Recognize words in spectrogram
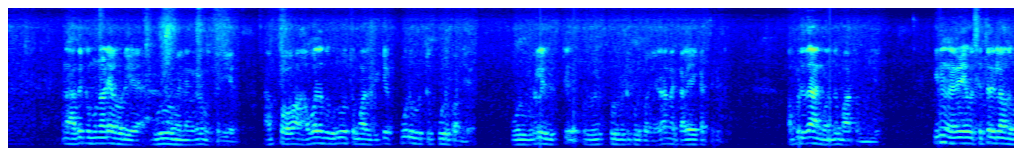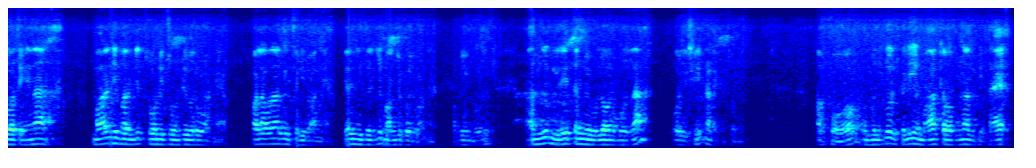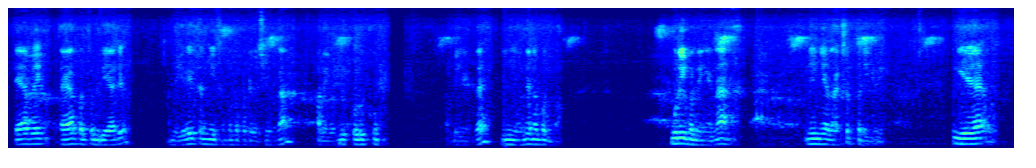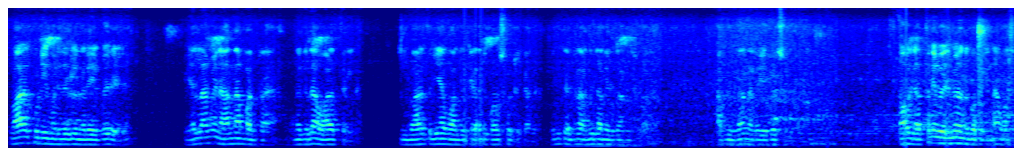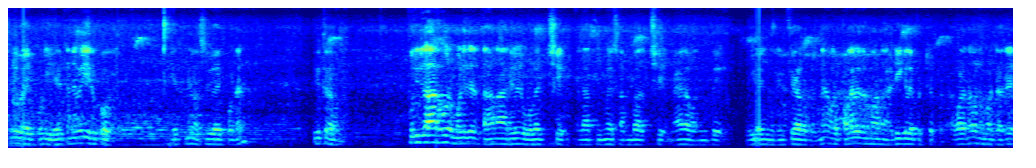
ஆனால் அதுக்கு முன்னாடி அவருடைய உருவம் என்னங்கிறது நமக்கு தெரியாது. அப்போது அவர் அந்த உருவத்தை மாதிரிக்க கூடு விட்டு கூடு பண்ணியார் ஒரு உடலை விட்டு ஒரு கூடு விட்டு கூடு பண்ணியார் அந்த கலையை கற்றுக்கிட்டு அப்படி தான் அங்கே வந்து மாற்ற முடியும். இன்னும் நிறைய சித்தர்கள்லாம் வந்து பார்த்தீங்கன்னா மறைஞ்சு மறைஞ்சு தோண்டி தோண்டி வருவாங்க. பல வரலாறுகள் தெரிவாங்க. தெரிஞ்சு தெரிஞ்சு மறைஞ்சு போயிடுவாங்க அப்படிங்கும்போது அங்கும் இறைத்தன்மை உள்ள வரும்போது தான் ஒரு விஷயம் நடக்கப்படும் அப்போது உங்களுக்கு ஒரு பெரிய மாற்றம் வரும்னா அதுக்கு தய தேவை தயார்படுத்த முடியாது. அந்த இறைத்தன்மை சம்மந்தப்பட்ட விஷயம் தான் அதை வந்து கொடுக்கும் அப்படிங்கிறத நீங்கள் வந்து என்ன பண்ணலாம் முடிவு பண்ணீங்கன்னா நீங்கள் அதை அக்செப்ட் பண்ணிக்கிறீங்க. இங்கே வாழக்கூடிய மனிதர்கள் நிறைய பேர் எல்லாமே நான் தான் பண்ணுறேன் உனக்கு தான் வாழ தெரியல. நீ வாழ தெரியாமல் வாழ்ந்துட்டு அது குறை சொல்லிருக்காரு எதுக்கு அதுதான் இதுதான் சொல்லுவாங்க. அப்படின்னு தான் நிறைய பேர் சொல்லுவாங்க. அவருக்கு அத்தனை பேருமே வந்து பார்த்தீங்கன்னா வசதி வாய்ப்போடு ஏற்கனவே இருப்பவர். ஏற்கனவே வசதி வாய்ப்புடன் இருக்கிறவங்க. புதிதாக ஒரு மனிதர் தானாகவே உழைச்சி எல்லாத்தையுமே சம்பாதிச்சு மேலே வந்து உயர்ந்து நிற்கிறார் அப்படின்னா அவர் பலவிதமான அடிகளை பெற்றிருப்பார். அவர் என்ன பண்ண மாட்டார்?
